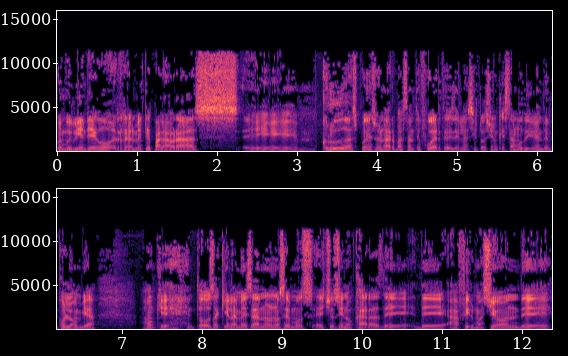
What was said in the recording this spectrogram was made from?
Pues muy bien, Diego. Realmente palabras eh, crudas pueden sonar bastante fuertes de la situación que estamos viviendo en Colombia, aunque todos aquí en la mesa no nos hemos hecho sino caras de, afirmación, de,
